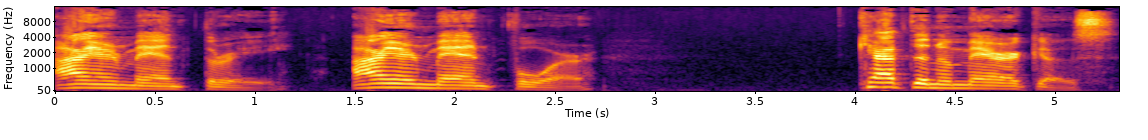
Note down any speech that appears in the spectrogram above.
Iron Man 3, Iron Man 4, Captain America's,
